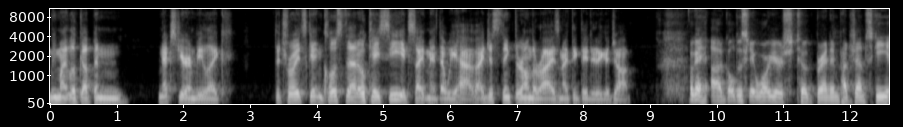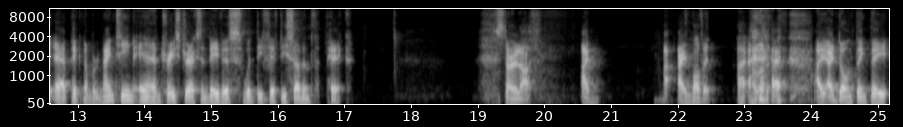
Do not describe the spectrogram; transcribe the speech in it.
we might look up in next year and be like, Detroit's getting close to that OKC excitement that we have. I just think they're on the rise, and I think they did a good job. Okay, uh, Golden State Warriors took Brandon Podziemski at pick number 19 and Trayce Jackson Davis with the 57th pick. Started off. I I, I love it. I I, I don't think they.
